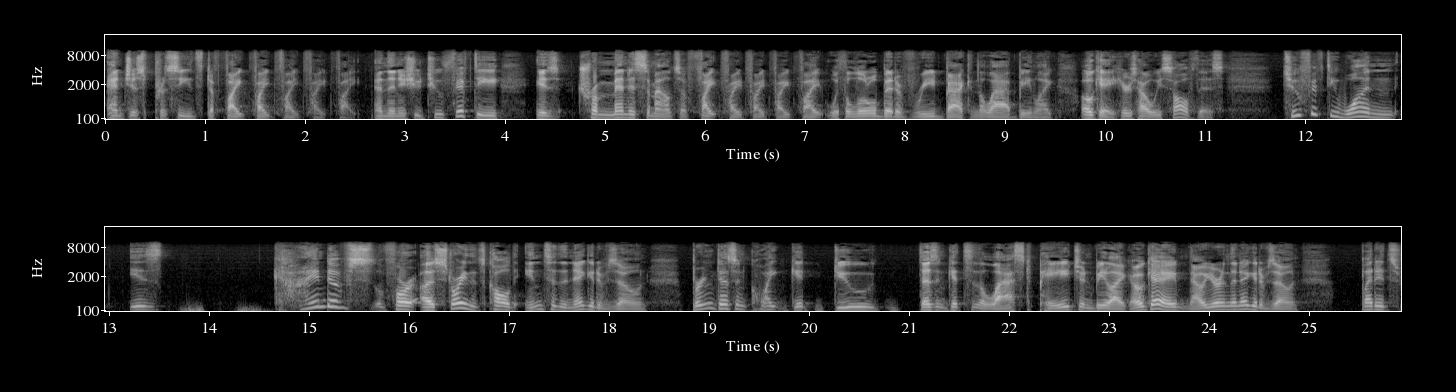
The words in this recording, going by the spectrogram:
and just proceeds to fight, fight, fight, fight, fight. And then issue 250 is tremendous amounts of fight, fight, fight, fight, fight, with a little bit of Reed back in the lab being like, okay, here's how we solve this. 251 is kind of for a story that's called Into the Negative Zone. Byrne doesn't quite get do doesn't get to the last page and be like, okay, now you're in the negative zone but it's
